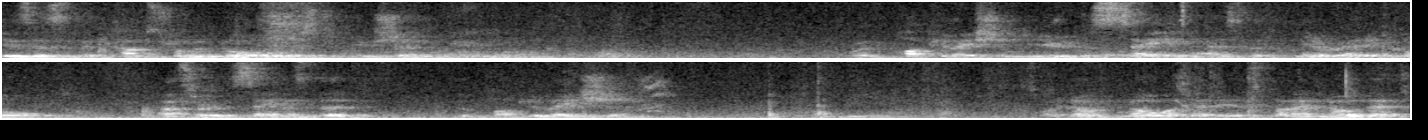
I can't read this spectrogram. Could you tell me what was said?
is as if it comes from a normal distribution with population u, the same as the theoretical, uh, sorry, the same as the, the population. Don't know what that is, but I know that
